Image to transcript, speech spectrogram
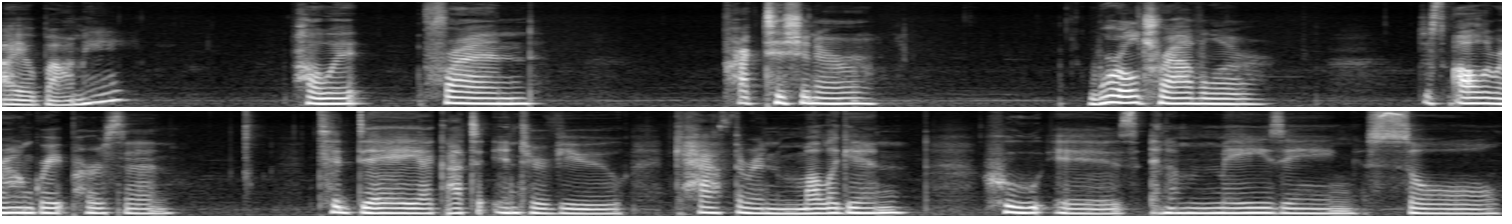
Ayobami, poet, friend, practitioner, world traveler, just all around great person. Today, I got to interview Catherine Mulligan, who is an amazing soul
